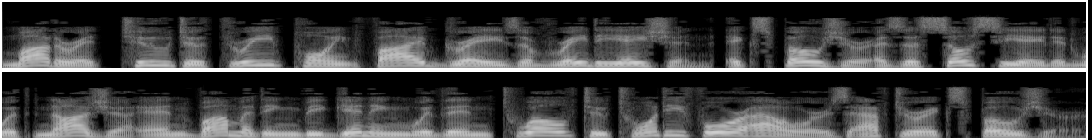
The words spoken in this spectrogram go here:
Moderate 2 to 3.5 grays of radiation exposure is associated with nausea and vomiting beginning within 12 to 24 hours after exposure.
